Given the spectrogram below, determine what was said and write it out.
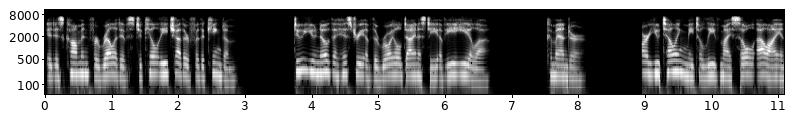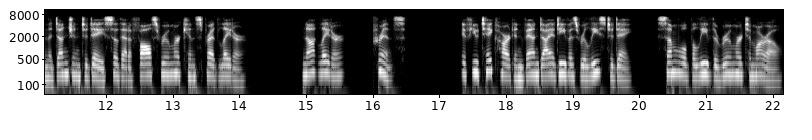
it is common for relatives to kill each other for the kingdom. Do you know the history of the royal dynasty of Eela? Commander! Are you telling me to leave my sole ally in the dungeon today so that a false rumor can spread later? Not later, Prince. If you take heart in Vandiyadeva's release today, some will believe the rumor tomorrow.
